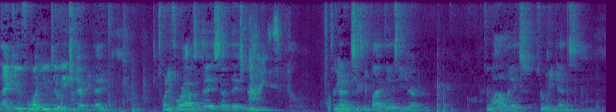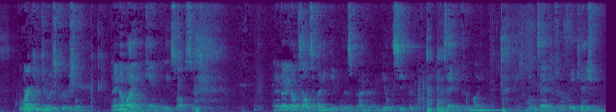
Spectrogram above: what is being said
Thank you for what you do each and every day. 24 hours a day, seven days a week, 365 days a year, through holidays, through weekends. The work you do is crucial. And I know why you became police officers. And I know you don't tell too many people this, but I'm going to reveal the secret. You didn't take it for the money. You didn't take it for the vacation.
